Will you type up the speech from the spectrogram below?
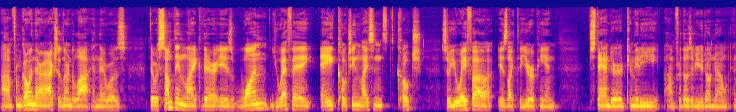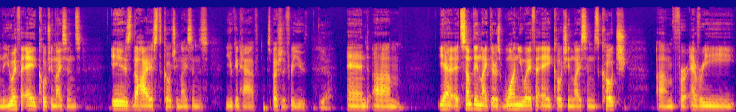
um, from going there, I actually learned a lot, and there was there was something like there is one UEFA A coaching licensed coach. So UEFA is like the European standard committee. Um, for those of you who don't know, and the UEFA A coaching license is the highest coaching license you can have, especially for youth Yeah. and um, yeah, it's something like there's one UEFA A coaching license coach um, for every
